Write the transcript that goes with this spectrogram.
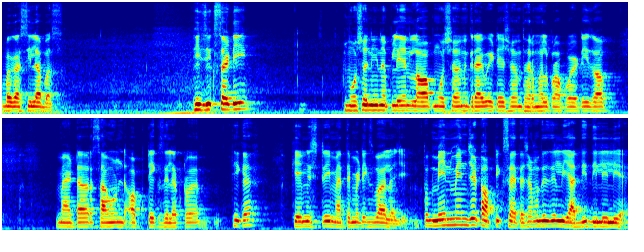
बघा सिलेबस फिजिक्ससाठी motion in a plane law of motion gravitation thermal properties of matter sound optics electron ठीक आहे? केमिस्ट्री मॅथमॅटिक्स बायोलॉजी तो मेन मेन जे टॉपिक्स आहे त्याच्यामध्ये जी यादी दिलेली आहे.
